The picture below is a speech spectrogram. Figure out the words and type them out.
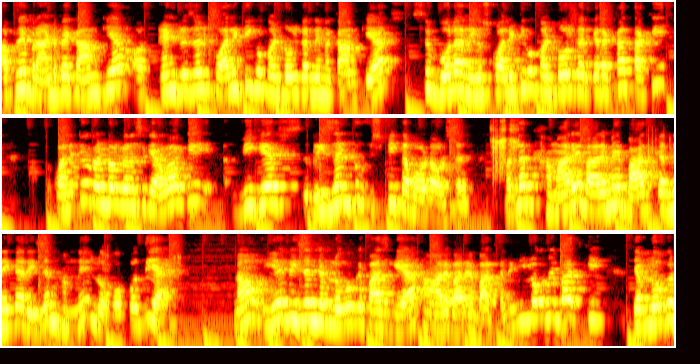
अपने ब्रांड पे काम किया और एंड रिज़ल्ट क्वालिटी को कंट्रोल करने में काम किया। सिर्फ़ बोला नहीं, उस क्वालिटी को कंट्रोल करके रखा ताकि क्वालिटी को कंट्रोल करने से क्या हुआ कि we gave reason to speak about our self मतलब हमारे बारे में बात करने का रीजन हमने लोगों को दिया नाउ ये रीजन जब लोगों के पास गया, हमारे बारे में बात करने की लोगों ने बात की। जब लोगों,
